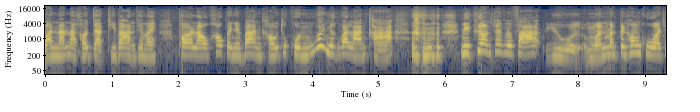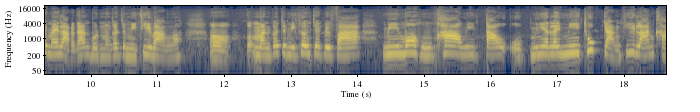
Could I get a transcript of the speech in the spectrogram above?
วันนั้นน่ะเขาจัดที่บ้านใช่ไหม พอเราเข้าไปในบ้านเขาทุกคนอุ้ยนึกว่าร้านค้า มีเครื่องใช้ไฟฟ้าอยู่เหมือนมันเป็นห้องครัวใช่ไหมหลักด้านบนมันก็จะมีที่วางเนาะเออ มันก็จะมีเครื่องใช้ไฟฟ้า มีหม้อหุงข้าว มีเตาอบ มีอะไร มีทุกอย่างที่ร้านค้า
